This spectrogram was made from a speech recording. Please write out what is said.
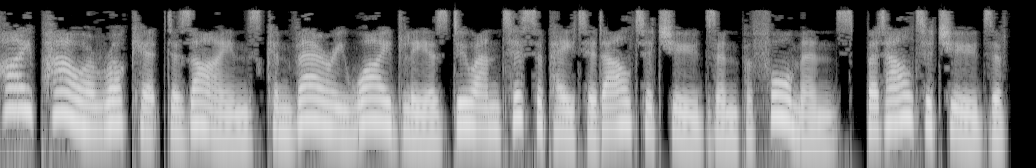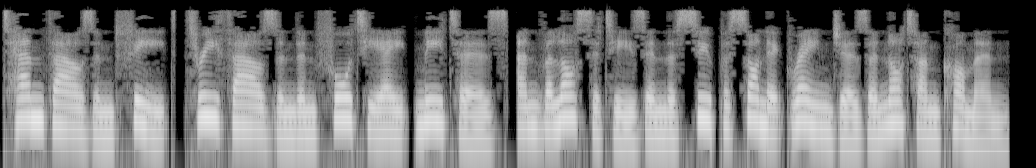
High-power rocket designs can vary widely as do anticipated altitudes and performance, but altitudes of 10,000 feet meters and velocities in the supersonic ranges are not uncommon.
